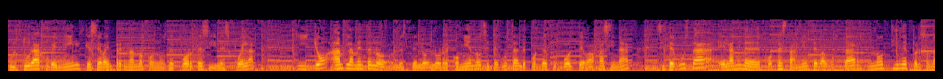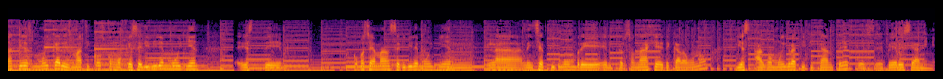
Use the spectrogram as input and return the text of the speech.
cultura juvenil que se va impregnando con los deportes y la escuela. Y yo ampliamente lo, este, lo, lo recomiendo. Si te gusta el deporte de fútbol te va a fascinar. Si te gusta el anime de deportes también te va a gustar. No tiene personajes muy carismáticos, como que se divide muy bien este ¿cómo se llaman? Se divide muy bien la, incertidumbre, el personaje de cada uno y es algo muy gratificante pues ver ese anime.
